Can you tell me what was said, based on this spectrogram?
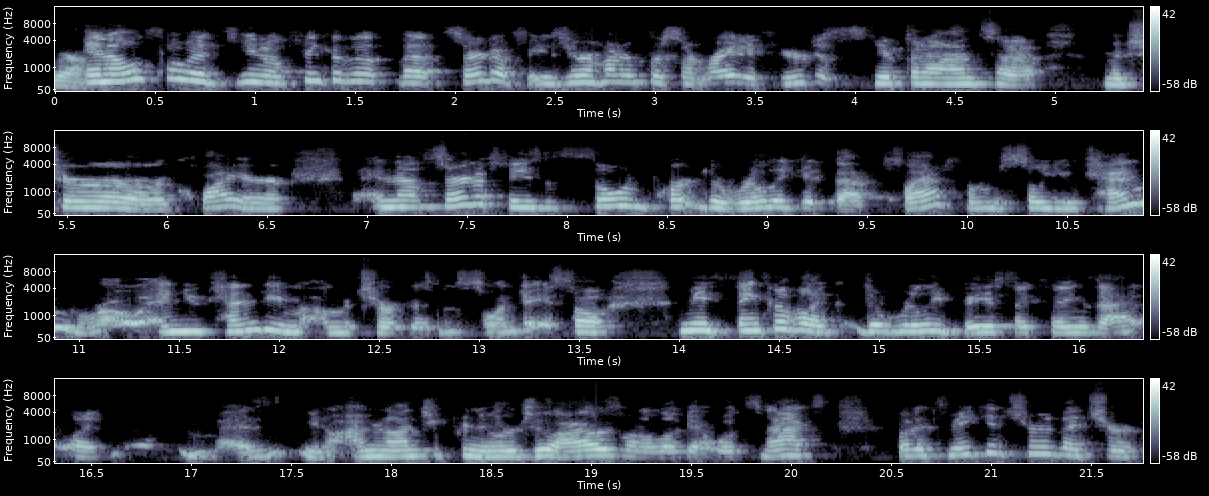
Yeah. And also, it's, you know, think of the, that startup phase. You're 100% right. If you're just skipping on to mature or acquire, and that startup phase is so important to really get that platform so you can grow and you can be a mature business one day. So, I mean, think of like the really basic things that, like, as you know, I'm an entrepreneur too. I always want to look at what's next, but it's making sure that you're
